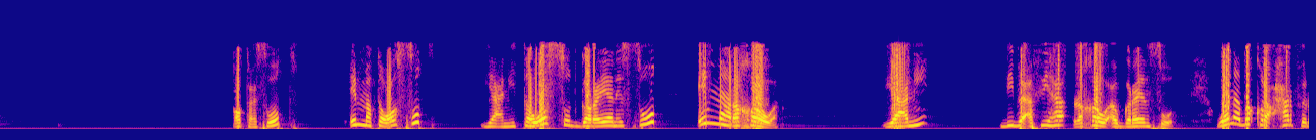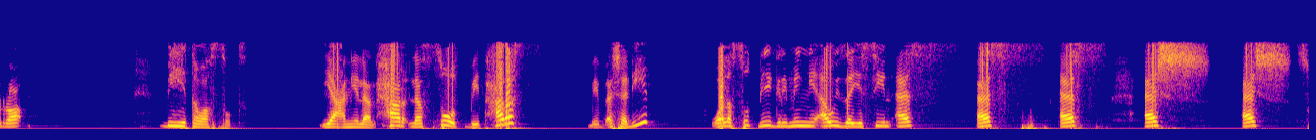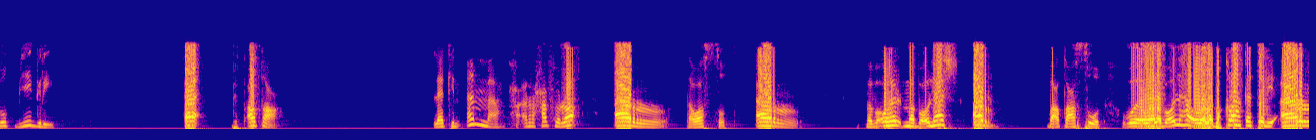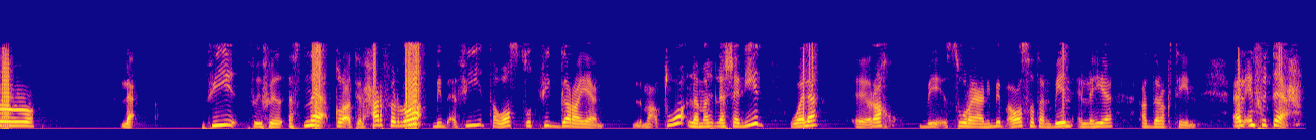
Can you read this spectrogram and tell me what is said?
قطع صوت إما توسط يعني توسط جريان الصوت إما رخاوة. يعني دي بقى فيها رخاوه أو جريان صوت. وأنا بقرأ حرف الراء به توسط. يعني لا الحر لا الصوت بيتحرس بيبقى شديد ولا الصوت بيجري مني قوي زي السين أس أس أس أش أش صوت بيجري. أ بتقطع. لكن أما حرف الراء أر توسط أر. ما بقول ما بقولهاش أر بقطع الصوت. ولا بقولها ولا بقرأها كالتالي أر. في في, في أثناء قراءة الحرف الراء بيبقى فيه توسط في الجريان. لا مقطوع لا شديد ولا رخو بصورة يعني بيبقى وسطا بين اللي هي الدرجتين. الانفتاح.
